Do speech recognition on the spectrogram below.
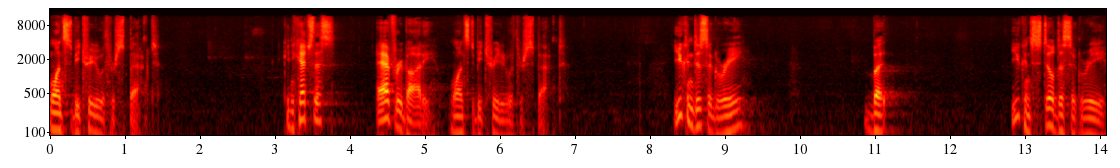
wants to be treated with respect. Can you catch this? Everybody wants to be treated with respect. You can disagree, but you can still disagree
